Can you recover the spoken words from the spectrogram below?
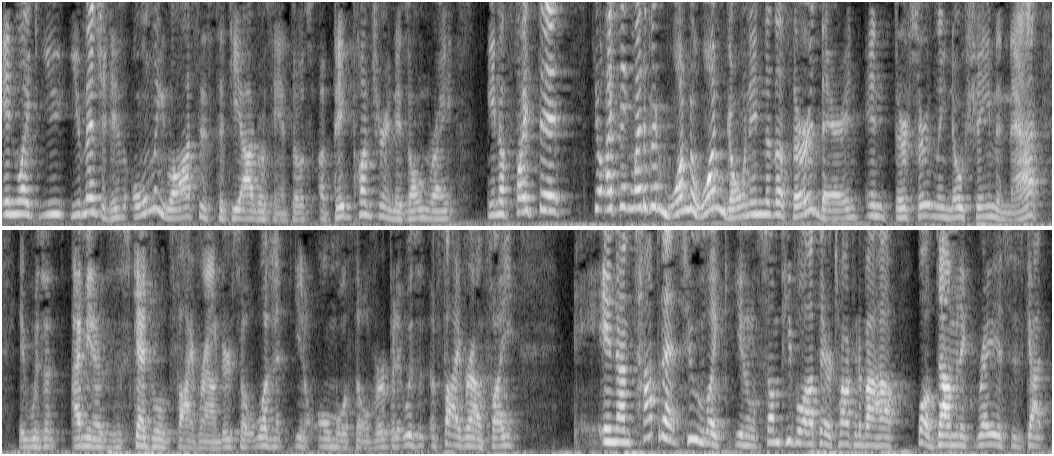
in like you, you mentioned, his only loss is to Thiago Santos, a big puncher in his own right, in a fight that you know, I think might have been one to one going into the third there, and, and there's certainly no shame in that. It was a, I mean, it was a scheduled five rounder, so it wasn't, you know, almost over, but it was a five round fight. And on top of that too, like you know, some people out there are talking about how well Dominick Reyes has got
